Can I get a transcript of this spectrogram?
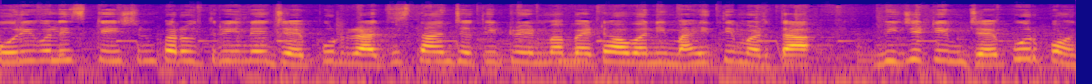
બોરીવલી સ્ટેશન પર ઉતરીને જયપુર, રાજસ્થાન જતી ટ્રેનમાં બેઠા હોવાની માહિતી મળતા બીજી ટીમ જયપુર પહોંચી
